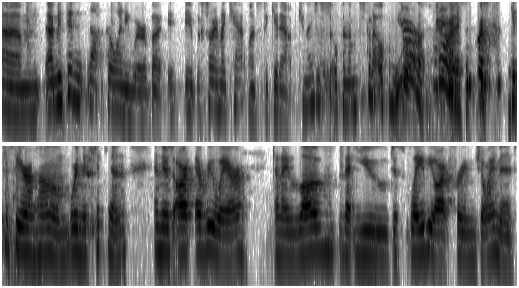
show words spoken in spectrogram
Um, I mean, it didn't not go anywhere, but it, it, was. Sorry, my cat wants to get out. Can I just open them? I'm just going to open the yeah, door. of course, of course. Get to see our home. We're in the kitchen, and there's art everywhere. And I love that you display the art for enjoyment.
